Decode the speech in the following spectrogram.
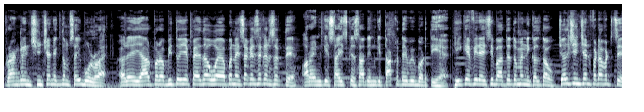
फ्रैंकलिन शिनचन एकदम सही बोल रहा है। अरे यार पर अभी तो ये पैदा हुआ है। अपन ऐसा कैसे कर सकते हैं? और इनकी साइज़ के साथ इनकी ताकतें भी बढ़ती है। ठीक है फिर ऐसी बात है तो मैं निकलता हूँ। चल शिनचन फटाफट से।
